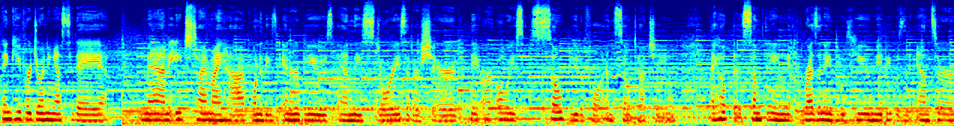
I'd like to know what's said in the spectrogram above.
Thank you for joining us today. Man, each time I have one of these interviews and these stories that are shared, they are always so beautiful and so touching. I hope that something resonated with you. Maybe it was an answer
